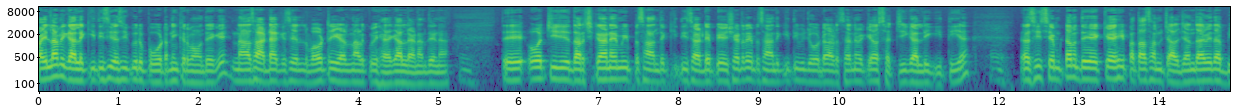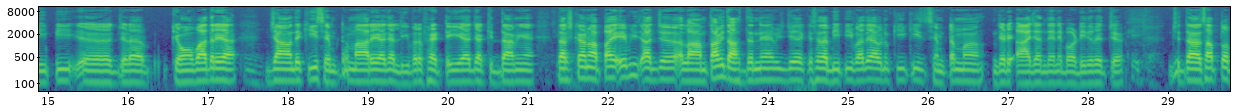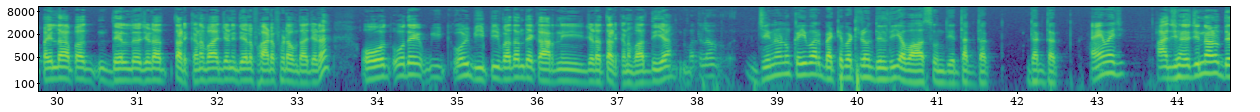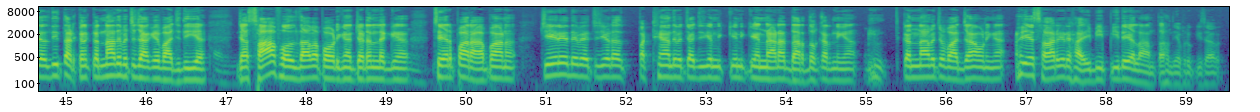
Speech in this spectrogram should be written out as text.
ਪਹਿਲਾਂ ਵੀ ਗੱਲ ਕੀਤੀ ਸੀ, ਅਸੀਂ ਕੋਈ ਰਿਪੋਰਟ ਨਹੀਂ ਕਰਵਾਉਂਦੇਗੇ ਨਾ ਸਾਡਾ ਕਿਸੇ ਲੈਬੋਰਟਰੀ ਵਾਲੇ ਨਾਲ ਕੋਈ ਹੈਗਾ ਲੈਣਾ ਦੇਣਾ। ਤੇ ਉਹ ਚੀਜ਼ ਦਰਸ਼ਕਾਂ ਨੇ ਵੀ ਪਸੰਦ ਕੀਤੀ, ਸਾਡੇ ਪੇਸ਼ੈਂਟ ਨੇ ਪਸੰਦ ਕੀਤੀ ਵੀ ਜੋ ਡਾਕਟਰ ਸਾਹਿਬ ਨੇ ਕਿਹਾ, ਉਹ ਸੱਚੀ ਗੱਲ ਹੀ ਕੀਤੀ ਆ। ਅਸੀਂ ਸਿੰਪਟਮ ਦੇਖ ਕੇ ਹੀ ਪਤਾ ਸਾਨੂੰ ਚੱਲ ਜਾਂਦਾ ਵੀ ਇਹਦਾ ਬੀਪੀ ਜਿਹੜਾ ਕਿਉਂ ਵੱਧ ਰਿਹਾ, ਜਾਂ ਉਹਦੇ ਕੀ ਸਿੰਪਟਮ ਆ ਰਹੇ ਆ, ਜਾਂ ਲੀਵਰ ਫੈਟੀ ਆ, ਜਾਂ ਕਿੱਦਾਂ ਵੀ ਹੈ ਦਰਸ਼ਕਾਂ ਨੂੰ ਆਪਾਂ ਇਹ ਵੀ ਅੱਜ ਅਲਾਮਤਾਂ ਵੀ ਦੱਸ ਦਿੰਦੇ ਆ ਵੀ ਜੇ ਕਿਸੇ ਦਾ ਬੀਪੀ ਵਧਿਆ, ਉਹਨੂੰ ਕੀ ਕੀ ਸਿੰਪਟਮ ਜਿਹੜੇ ਆ ਜਾਂਦੇ ਨੇ ਬਾਡੀ ਦੇ ਵਿੱਚ। ਜਿੱਦਾਂ ਸਭ ਤੋਂ ਪਹਿਲਾਂ ਆਪਾਂ ਦਿਲ ਜਿਹੜਾ ਧੜਕਣ ਵੱਧ ਜਾਣੀ ਦਿਲ ਫੜ ਫੜਾਉਂਦਾ ਜਿਹੜਾ ਉਹ ਉਹਦੇ ਵੀ ਬੀਪੀ ਵਧਣ ਦੇ ਕਾਰਨ ਹੀ ਜਿਹੜਾ ਧੜਕਣ ਵੱਧਦੀ ਆ। ਮਤਲਬ ਜਿਨ੍ਹਾਂ ਨੂੰ ਕਈ ਵਾਰ ਬੈਠੇ ਬੈਠੇ ਨੂੰ ਦਿਲ ਦੀ ਆਵਾਜ਼ ਸੁਣਦੀ ਹੈ ਧਕ ਧਕ ਧਕ ਧਕ। ਐਵੇਂ ਜੀ? ਹਾਂਜੀ ਹਾਂਜੀ ਜਿਨ੍ਹਾਂ ਨੂੰ ਦਿਲ ਦੀ ਧੜਕਣ ਕੰਨਾਂ ਦੇ ਵਿੱਚ ਜਾ ਕੇ ਵੱਜਦੀ ਆ ਜਾਂ ਸਾਹ ਫੁੱਲਦਾ ਵਾ ਪੌੜੀਆਂ ਚੜਨ ਲੱਗਿਆ ਸਿਰ ਭਾਰਾ ਪਾਣ ਚਿਹਰੇ ਦੇ ਵਿੱਚ ਜਿਹੜਾ ਪੱਠਿਆਂ ਦੇ ਵਿੱਚ ਅੱਜ ਨਿੱਕੀਆਂ ਨਿੱਕੀਆਂ ਨਾੜਾਂ ਦਰਦ ਕਰਨੀਆਂ ਕੰਨਾਂ ਵਿੱਚ ਆਵਾਜ਼ਾਂ ਆਉਣੀਆਂ ਇਹ ਸਾਰੇ ਜਿਹੜੇ ਹਾਈ ਬੀਪੀ ਦੇ ਅਲਾਮਤਾਂ ਹੁੰਦੀਆਂ ਫਰੂਕੀ ਸਾਹਿਬ।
